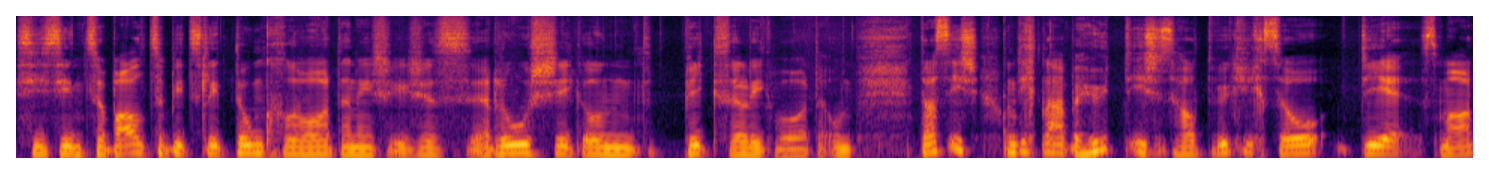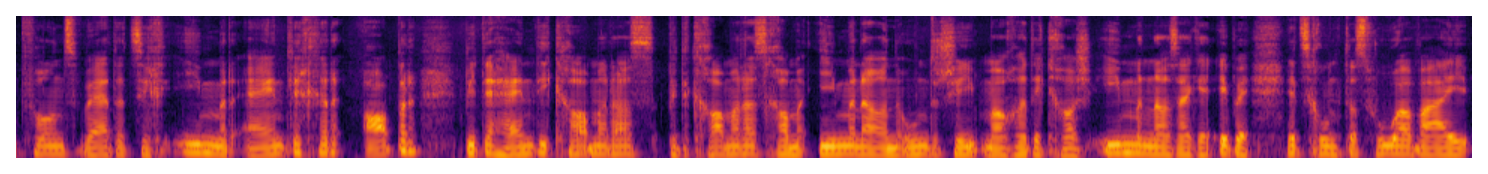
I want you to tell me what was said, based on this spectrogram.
sie sind, sobald es ein bisschen dunkel geworden ist, ist es rauschig und pixelig geworden. Und das ist, und ich glaube, heute ist es halt wirklich so, die Smartphones werden sich immer ähnlicher, aber bei den Handykameras, bei den Kameras kann man immer noch einen Unterschied machen. Die kannst immer noch sagen, eben, jetzt kommt das Huawei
